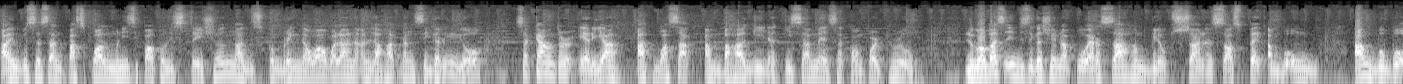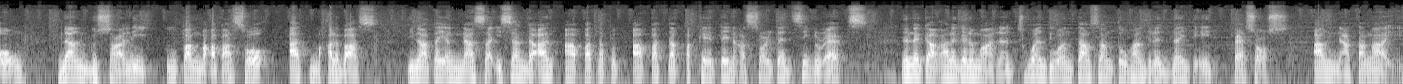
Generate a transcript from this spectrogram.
Ayon po sa San Pascual Municipal Police Station, nadiskubreng nawawala na ang lahat ng sigarilyo sa counter area at wasak ang bahagi ng kisame sa comfort room. Lumabas sa investigasyon na puwersahang binuksan ng suspect ang buong ang bubong ng gusali upang makapasok at makalabas. Tinatayang nasa 144 na pakete ng assorted cigarettes na nagkakalaga naman ng 21,298 pesos ang natangay.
